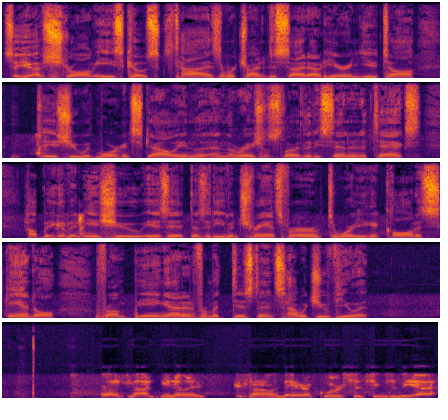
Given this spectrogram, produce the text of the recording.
So you have strong East Coast ties, and we're trying to decide out here in Utah the issue with Morgan Scalley and the, and the racial slur that he sent in a text. How big of an issue is it? Does it even transfer to where you could call it a scandal from being at it from a distance? How would you view it? Well, it's not. You know, it's not only there. Of course, it seems to be a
